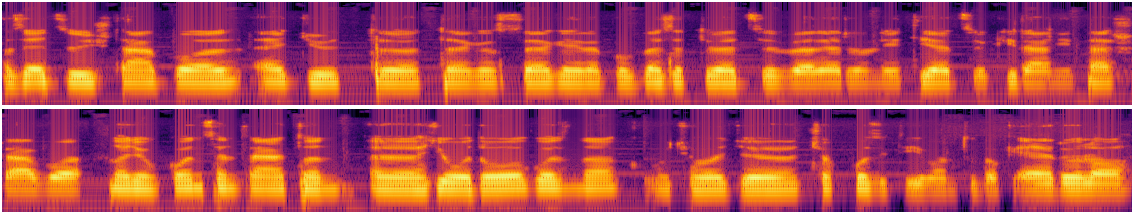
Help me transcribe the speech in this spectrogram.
az edzői stábbal együtt, Terga Szergei a vezetőedzővel, erőnléti edzők irányításával nagyon koncentráltan jól dolgoznak, úgyhogy csak pozitívan tudok erről a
